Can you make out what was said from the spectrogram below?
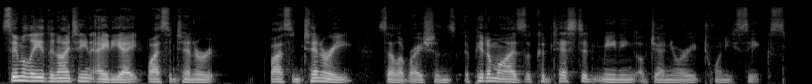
Similarly, the 1988 bicentenary, bicentenary celebrations epitomised the contested meaning of January 26.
